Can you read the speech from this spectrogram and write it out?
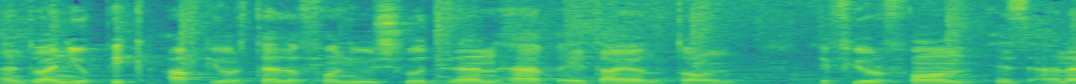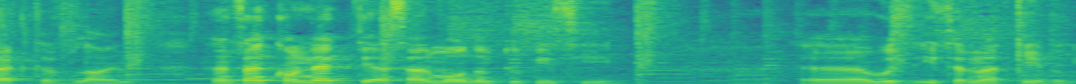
And when you pick up your telephone you should then have a dial tone if your phone is an active line and then connect the DSL modem to PC uh, with Ethernet cable.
